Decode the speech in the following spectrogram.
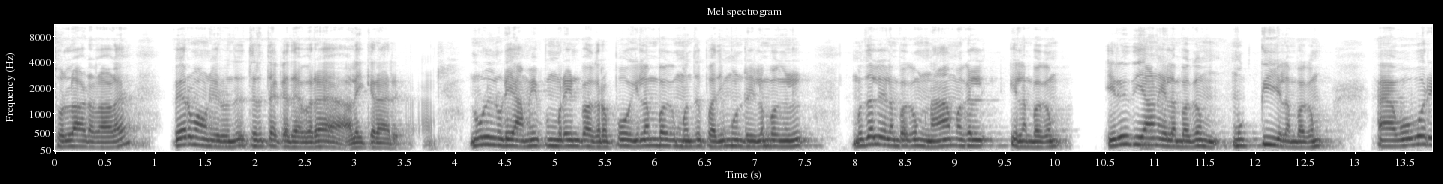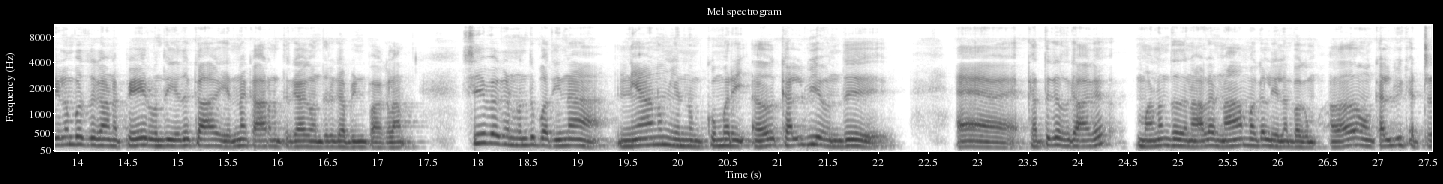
சொல்லாடலால் வீரமாமுனிவர் வந்து திருத்தக்க தேவரை அழைக்கிறார். நூலினுடைய அமைப்பு முறைன்னு பார்க்குறப்போ இளம்பகம் வந்து பதிமூன்று இளம்பகங்கள் முதல் இளம்பகம் நாமகள் இளம்பகம் இறுதியான இளம்பகம் முக்தி இளம்பகம். ஒவ்வொரு இளம்பகத்துக்கான பேர் வந்து எதுக்காக என்ன காரணத்திற்காக வந்திருக்கு அப்படின்னு பார்க்கலாம். சீவகன் வந்து பார்த்திங்கன்னா ஞானம் என்னும் குமரி அதாவது கல்வியை வந்து கற்றுக்கிறதுக்காக மணந்ததுனால நாமகள் இளம்பகம் அதாவது அவன் கல்வி கற்ற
